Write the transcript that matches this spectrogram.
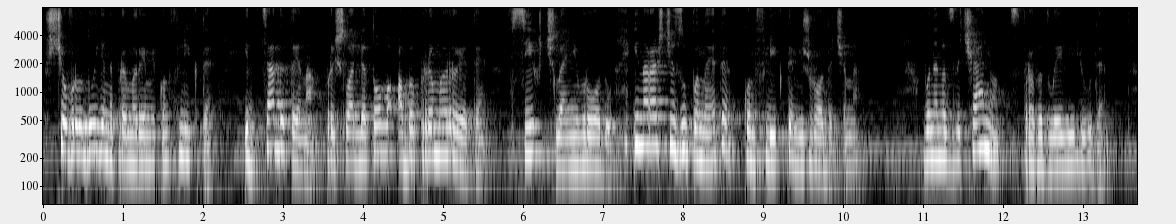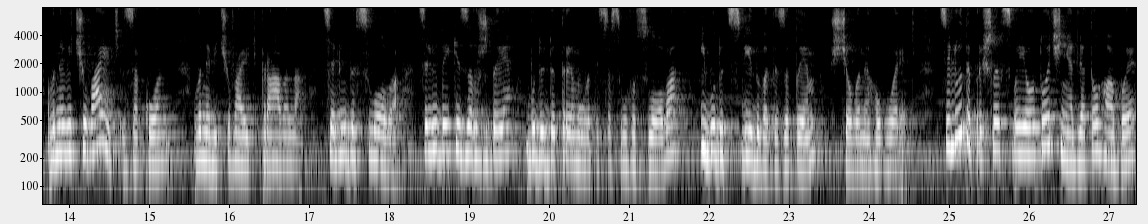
що в роду є непримиримі конфлікти. І ця дитина прийшла для того, аби примирити всіх членів роду і нарешті зупинити конфлікти між родичами. Вони надзвичайно справедливі люди. Вони відчувають закон, вони відчувають правила. Це люди слова, це люди, які завжди будуть дотримуватися свого слова і будуть слідувати за тим, що вони говорять. Ці люди прийшли в своє оточення для того, аби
